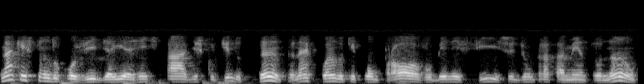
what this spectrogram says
na questão do Covid, aí a gente está discutindo tanto, né, quando que comprova o benefício de um tratamento ou não,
